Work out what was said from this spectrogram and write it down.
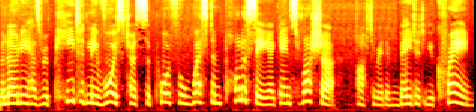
Meloni has repeatedly voiced her support for Western policy against Russia after it invaded Ukraine.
